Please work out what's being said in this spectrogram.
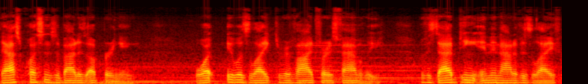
They asked questions about his upbringing what it was like to provide for his family. With his dad being in and out of his life,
